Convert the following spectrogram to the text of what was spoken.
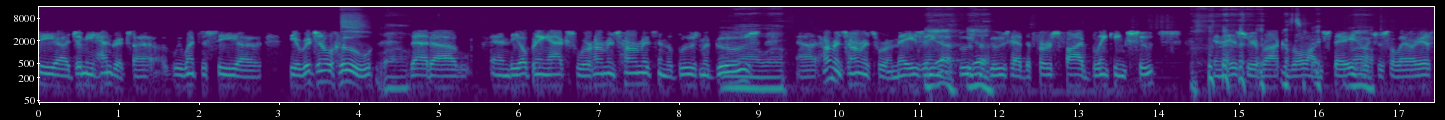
see uh, Jimi Hendrix. Uh, we went to see uh, the original Who. Wow. That uh, and the opening acts were Herman's Hermits and the Blues Magoos. Wow, wow. Uh, Herman's Hermits were amazing. Yeah, uh, Blues yeah. Magoos had the first five blinking suits in the history of rock and roll on stage, Wow. which was hilarious.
